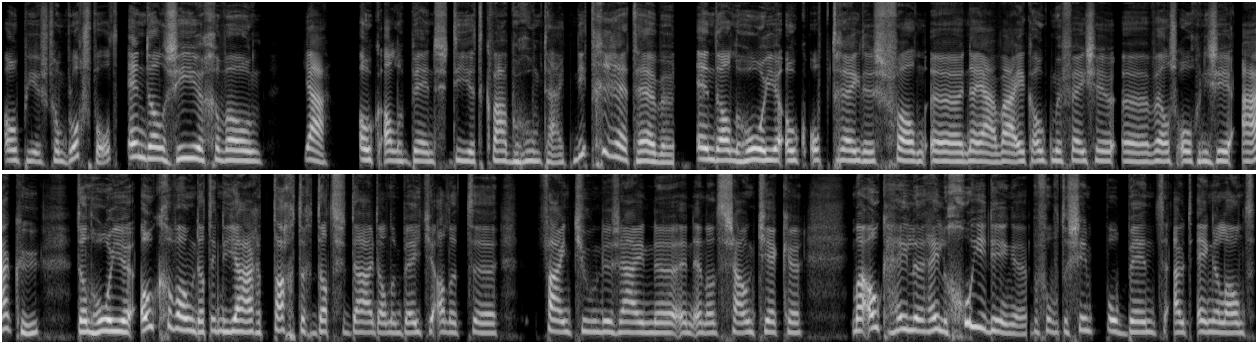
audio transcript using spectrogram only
open je zo'n blogspot. En dan zie je gewoon, ja, ook alle bands die het qua beroemdheid niet gered hebben. En dan hoor je ook optredens van, uh, nou ja, waar ik ook mijn feestje uh, wel eens organiseer, AQ. Dan hoor je ook gewoon dat in de jaren tachtig dat ze daar dan een beetje aan het uh, fine-tunen zijn en, en aan het soundchecken. Maar ook hele, hele goede dingen. Bijvoorbeeld de Simple Band uit Engeland.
